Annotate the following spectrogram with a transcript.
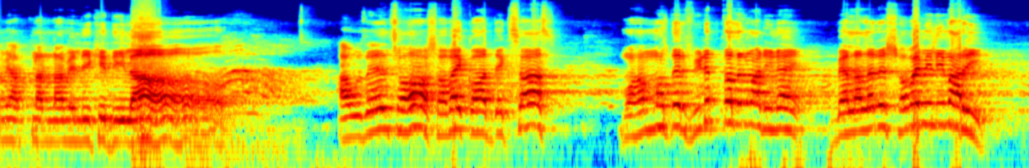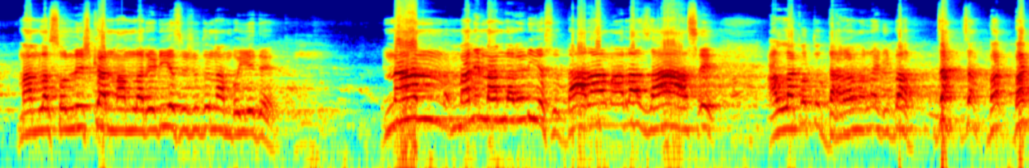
আমি আপনার নামে লিখে দিলাম। আউজেল সহ সবাই ক দেখছস? মোহাম্মদের ভিড়ের তলের মারি নাই, বেলালের সবাই মিলি মারি। মামলা চল্লিশ খান, মামলা রেডি আছে, শুধু নাম বইয়ে দেয় নাম মানে মামলা রেডি আছে দাঁড়া মারা যা আছে। আল্লাহ কত দাঁড়া মারা দিবা যা যা ভাগ ভাগ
